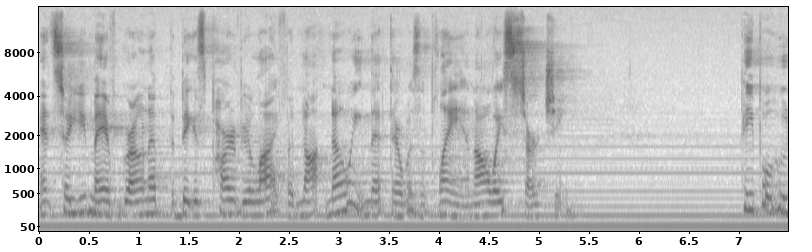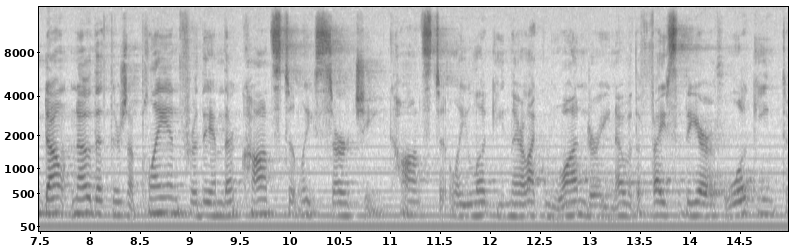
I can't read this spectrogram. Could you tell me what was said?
And so you may have grown up the biggest part of your life of not knowing that there was a plan, always searching. People who don't know that there's a plan for them, they're constantly searching, constantly looking. They're like wandering over the face of the earth, looking to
